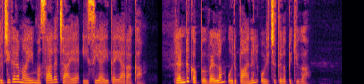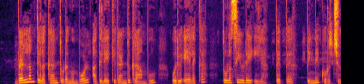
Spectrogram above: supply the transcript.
രുചികരമായി മസാല ചായ ഈസിയായി തയ്യാറാക്കാം. രണ്ട് കപ്പ് വെള്ളം ഒരു പാനിൽ ഒഴിച്ചു തിളപ്പിക്കുക. വെള്ളം തിളക്കാൻ തുടങ്ങുമ്പോൾ അതിലേക്ക് രണ്ട് ഗ്രാമ്പു ഒരു ഏലക്ക തുളസിയുടെ ഇല പെപ്പർ പിന്നെ കുറച്ചു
